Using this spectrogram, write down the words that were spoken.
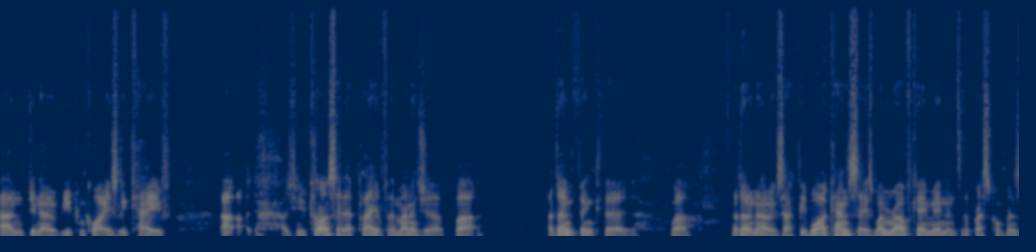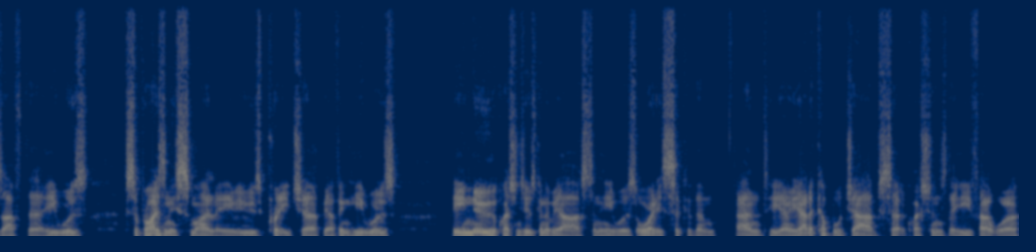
and you know you can quite easily cave. Uh, you can't say they're playing for the manager, but I don't think that. Well, I don't know exactly. What I can say is when Ralph came in into the press conference after, he was surprisingly smiley. He was pretty chirpy. I think he was he knew the questions he was going to be asked, and he was already sick of them. And he, you know, he had a couple of jabs at questions that he felt were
